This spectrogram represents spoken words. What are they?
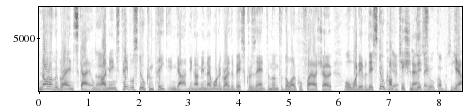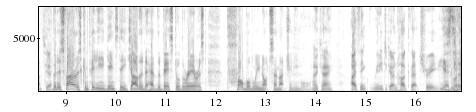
Not on the grand scale. No. I mean, people still compete in gardening. I mean, they want to grow the best chrysanthemum for the local flower show or whatever. There's still competition Yeah, out there. literal competitions, Yeah. yeah. But as far as competing against each other to have the best or the rarest, probably not so much anymore. Okay. I think we need to go and hug that tree. Yes, well,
